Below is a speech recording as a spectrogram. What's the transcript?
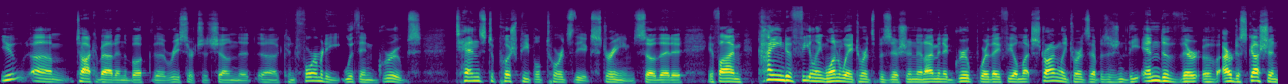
You um, talk about in the book the research has shown that uh, conformity within groups tends to push people towards the extremes so that if i'm kind of feeling one way towards a position and i'm in a group where they feel much strongly towards that position at the end of their of our discussion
